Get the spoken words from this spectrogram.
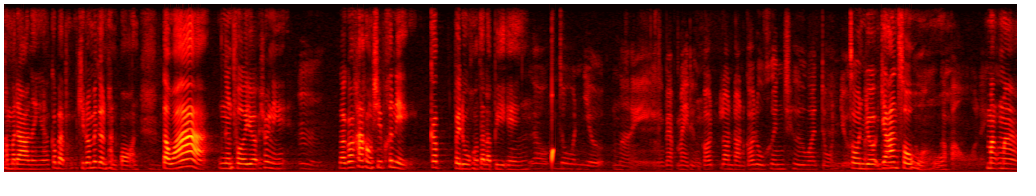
ธรรมดาอะไรเงี้ยก็แบบคิดว่าไม่เกินพันปอนด์แต่ว่าเงินเฟ้อเยอะช่วงนี้อืมแล้วก็ค่าของชีพขึ้นอีกก็ไปดูของแต่ละปีเองแล้วโจรเยอะไหมแบบหมายถึงก็ลอนดอนก็ดูขึ้นชื่อว่าโจรเยอะโจรเยอะแบบย่านโซโหล้วงกระเป๋าอะไรมาก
